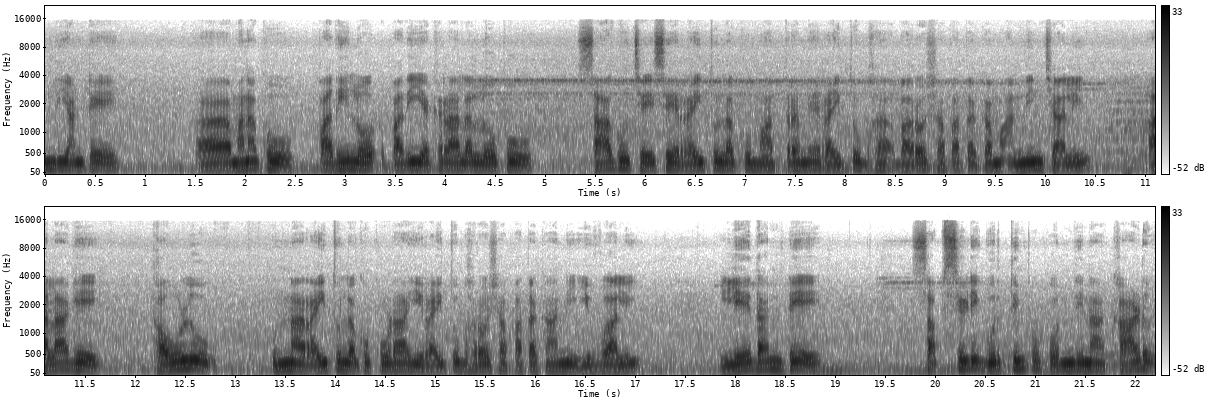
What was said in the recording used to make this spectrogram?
ఉంది అంటే మనకు పదిలో పది ఎకరాల లోపు సాగు చేసే రైతులకు మాత్రమే రైతు భ- భరోసా పథకం అందించాలి. అలాగే కౌలు ఉన్న రైతులకు కూడా ఈ రైతు భరోసా పథకాన్ని ఇవ్వాలి. లేదంటే సబ్సిడీ గుర్తింపు పొందిన కార్డు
